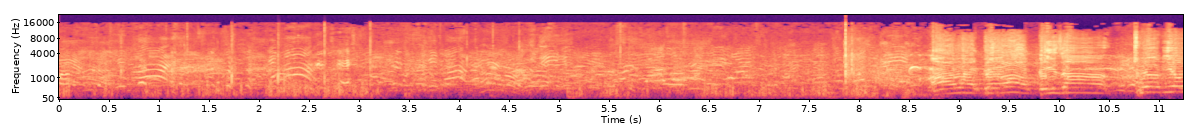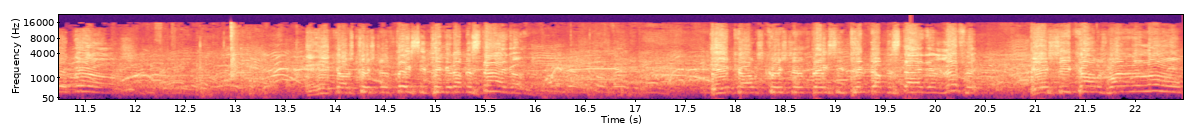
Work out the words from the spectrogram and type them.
All right, they're off. Oh, these are 12-year-old girls. And here comes Christin Facey picking up the stagger. Here comes Christin Facey picked up the stagger and left it. Here she comes running along.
